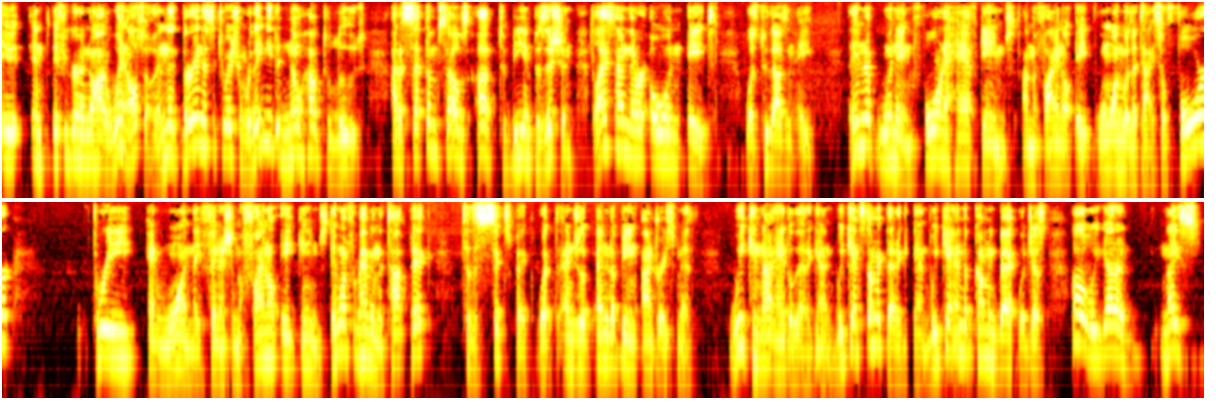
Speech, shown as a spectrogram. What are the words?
it, and if you're going to know how to win also. And they're in a situation where they need to know how to lose how to set themselves up to be in position. The last time they were 0-8 was 2008 they ended up winning four and a half games on the final eight one with a tie. So four three and one they finished in the final eight games. They went from having the top pick to the sixth pick what ended up, ended up being andre smith. We cannot handle that again. We can't stomach that again. We can't end up coming back with just, oh, we got a nice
